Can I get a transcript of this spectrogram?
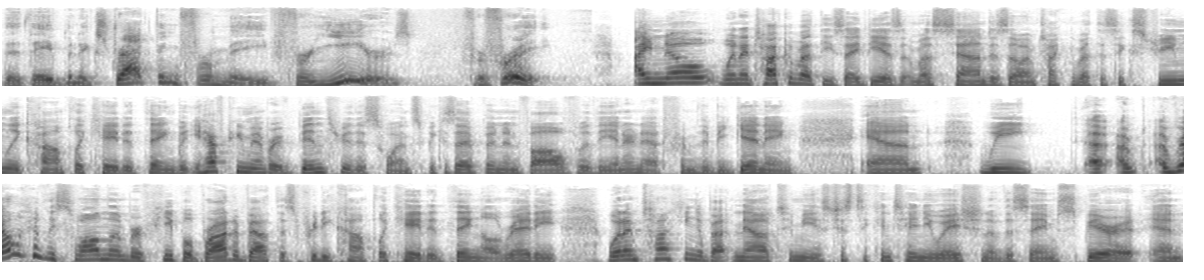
that they've been extracting from me for years for free? I know when I talk about these ideas, it must sound as though I'm talking about this extremely complicated thing, but you have to remember I've been through this once because I've been involved with the internet from the beginning. And we a, a, relatively small number of people brought about this pretty complicated thing already. What I'm talking about now to me is just a continuation of the same spirit, and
